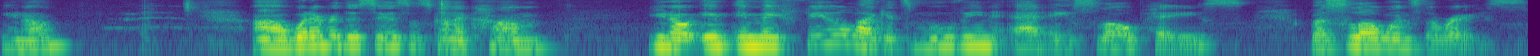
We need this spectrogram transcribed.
you know. Uh, whatever this is, is going to come, you know, it, it may feel like it's moving at a slow pace, but slow wins the race.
